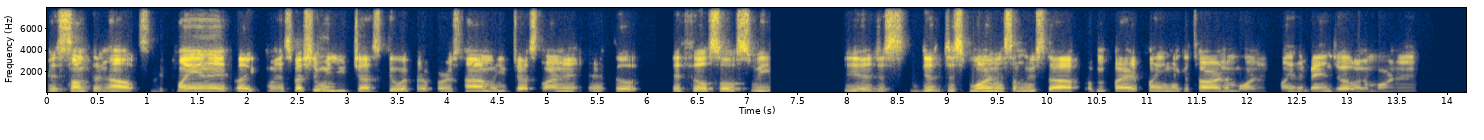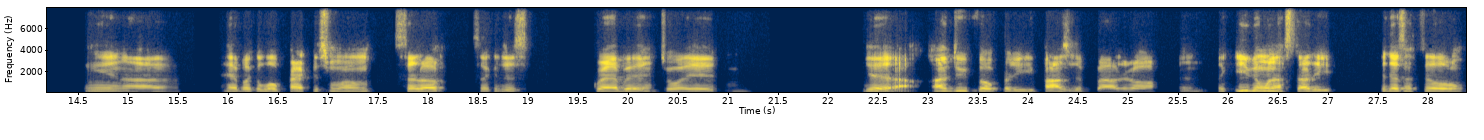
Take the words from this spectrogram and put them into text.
is something else. Like playing it, like when, especially when you just do it for the first time, when you just learn it, and it feel it feels so sweet. Yeah, just just, learning some new stuff. I've been play, playing the guitar in the morning, playing the banjo in the morning, and uh, have like a little practice room set up so I can just grab it, enjoy it. And yeah, I, do feel pretty positive about it all. And like even when I study, it doesn't feel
